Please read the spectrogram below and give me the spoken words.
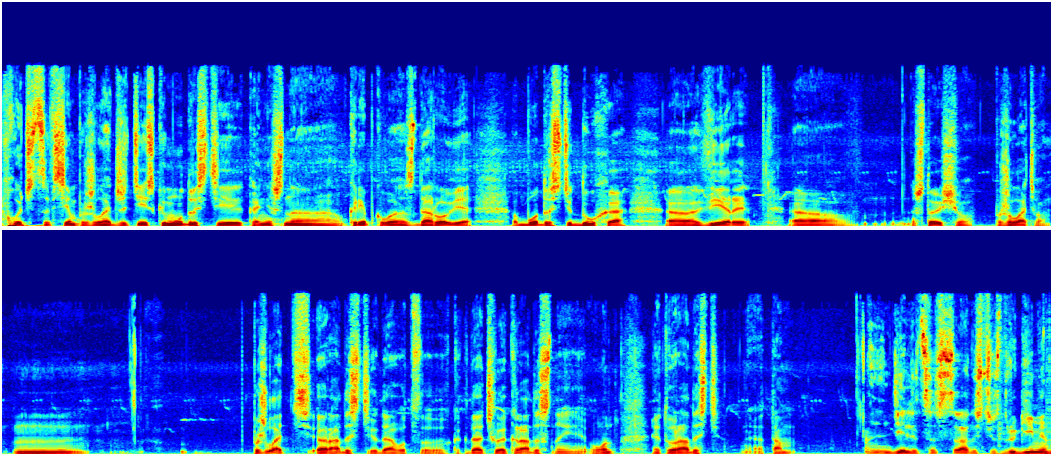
Хочется всем пожелать житейской мудрости, конечно, крепкого здоровья, бодрости духа, э, веры. Э, что еще пожелать вам? Пожелать радости, да, вот э, когда человек радостный, он эту радость там делится с радостью с другими.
